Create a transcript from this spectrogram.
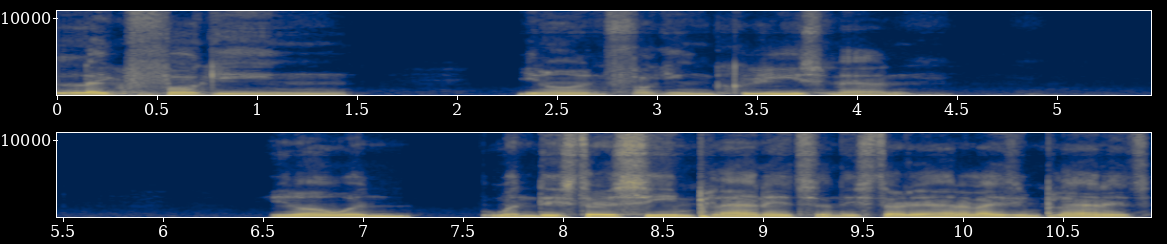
like fucking you know in fucking greece man. You know when when they started seeing planets and they started analyzing planets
